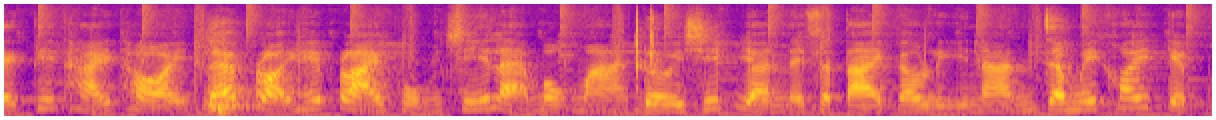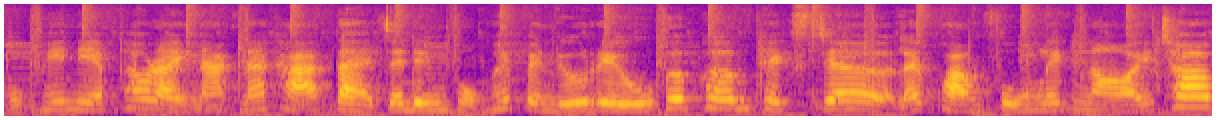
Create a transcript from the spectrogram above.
ล็กๆ ที่ท้ายทอย และปล่อยให้ปลายผมชี้แหลมออกมา โดยชิคยอนในสไตล์เกาหลีนั้น จะไม่ค่อยเก็บผมให้เนียบเท่าไหร่นักนะคะ แต่จะดึงผมให้เป็นริ้วๆเพื่อเพิ่ม texture และความฟุ้งเล็กน้อย ชอบ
